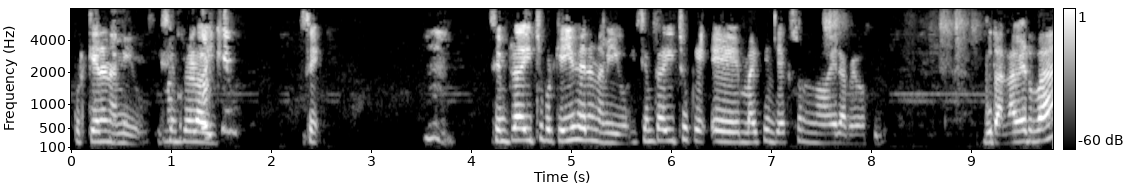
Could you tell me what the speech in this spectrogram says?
porque eran amigos. Y siempre lo ha dicho. Sí, Mm. siempre ha dicho, porque ellos eran amigos, y siempre ha dicho que eh, Michael Jackson no era pedófilo. Puta, la verdad,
